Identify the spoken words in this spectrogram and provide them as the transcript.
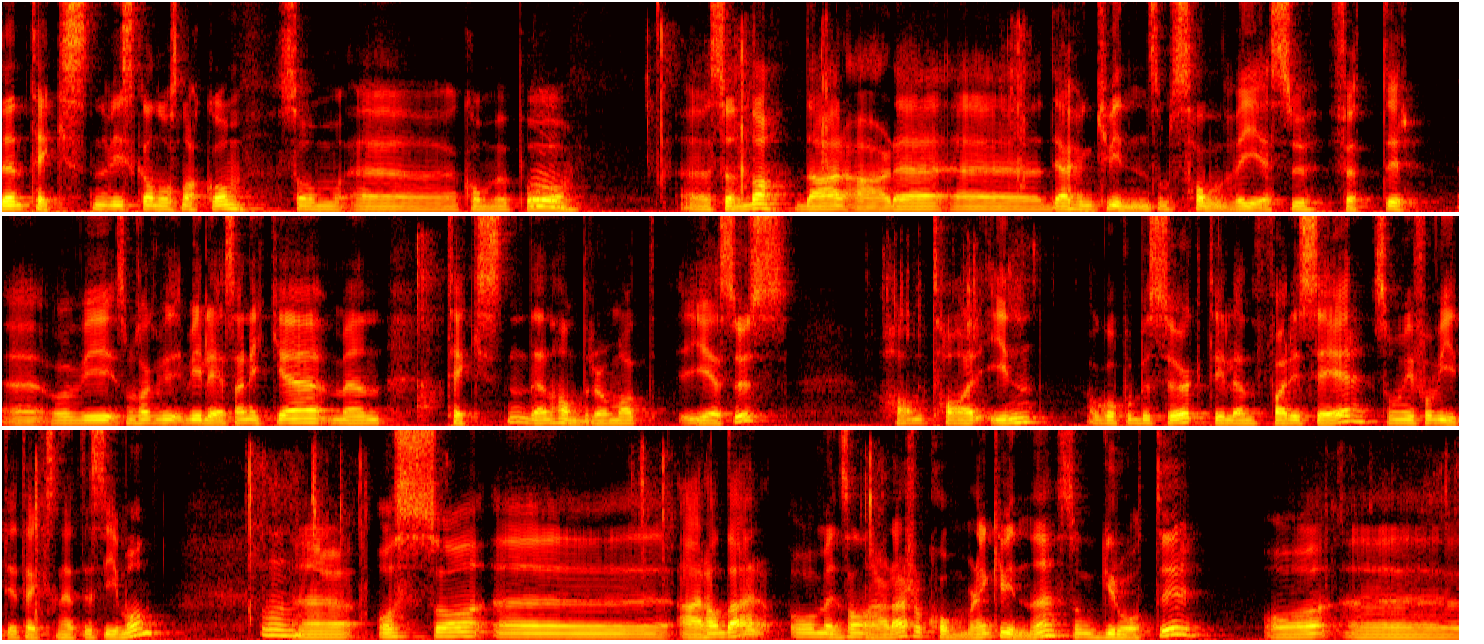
den teksten vi skal nå snakke om, som eh, kommer på eh, søndag, der er det eh, Det er hun kvinnen som salver Jesu føtter. Eh, og vi, som sagt, vi, vi leser den ikke, men teksten den handler om at Jesus han tar inn og går på besøk til en fariseer, som vi får vite i teksten heter Simon. Eh, og så eh, er han der, og mens han er der, så kommer det en kvinne som gråter og eh,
